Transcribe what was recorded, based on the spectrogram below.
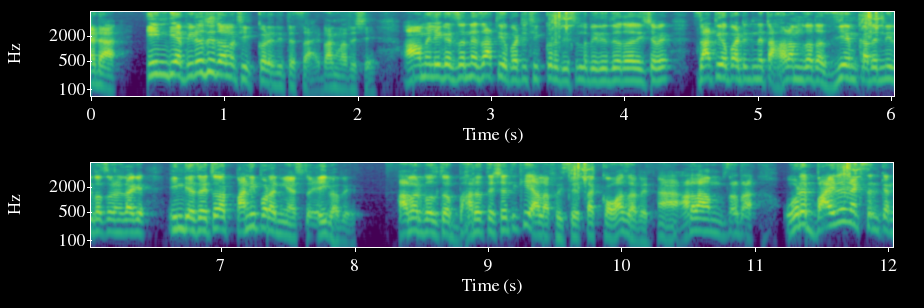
এটা ইন্ডিয়া বিরোধী দল ঠিক করে দিতে চায় বাংলাদেশে। আওয়ামী লীগের জন্য জাতীয় পার্টি ঠিক করে দিয়েছিল বিরোধী দল হিসেবে। জাতীয় পার্টির নেতা হারামজাদা জিএম কাদের নির্বাচনের আগে ইন্ডিয়া যাইতো আর পানি পড়া নিয়ে আসতো এইভাবে। আবার বলতো, ভারতের সাথে কি আলাপ হয়েছে? তা কওয়া যাবে হ্যাঁ হারামজাদা, ওরে বাইরে রাখছেন কেন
